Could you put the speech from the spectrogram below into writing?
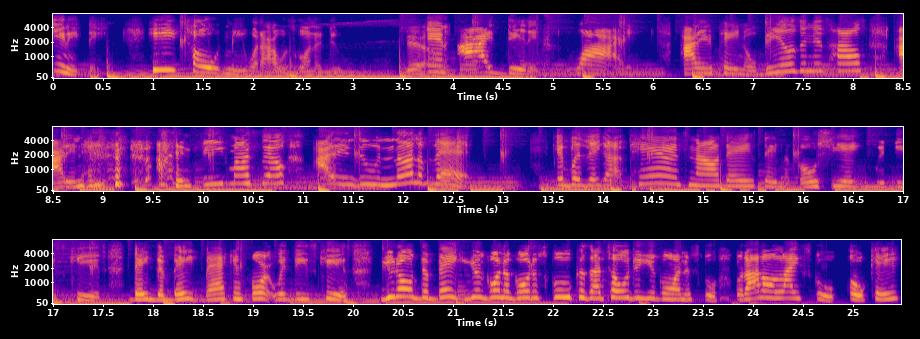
anything. He told me what I was gonna do. Yeah. And I did it. Why? I didn't pay no bills in this house. I didn't I didn't feed myself. I didn't do none of that but they got parents nowadays, they negotiate with these kids. They debate back and forth with these kids. You don't debate, you're going to go to school because I told you you're going to school. But I don't like school. Okay.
